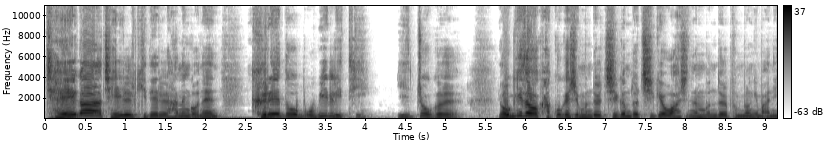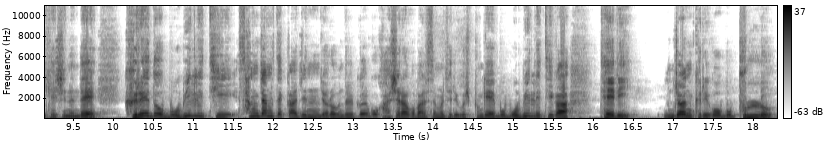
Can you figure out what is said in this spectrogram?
제가 제일 기대를 하는 거는 그래도 모빌리티 이쪽을 여기서 갖고 계신 분들 지금도 지겨워 하시는 분들 분명히 많이 계시는데 그래도 모빌리티 상장 때까지는 여러분들 끌고 가시라고 말씀을 드리고 싶은 게 뭐 모빌리티가 대리 운전 그리고 뭐 블루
